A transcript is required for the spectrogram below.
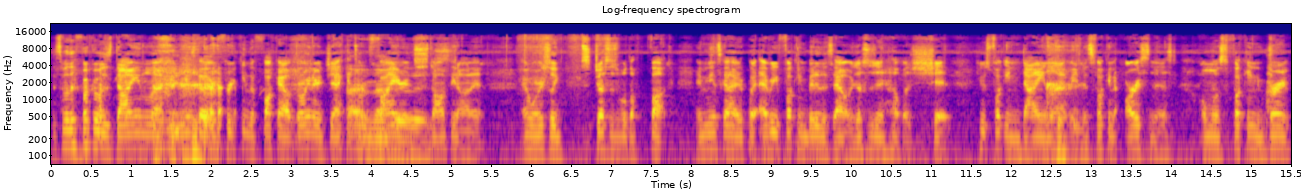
this motherfucker was dying laughing. Me and Skylar were freaking the fuck out, throwing our jackets I on fire and stomping on it. And we're just like, Justice, what the fuck? And me and Sky had to put every fucking bit of this out, and Justice didn't help us shit. He was fucking dying laughing. this fucking arsonist almost fucking burnt.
